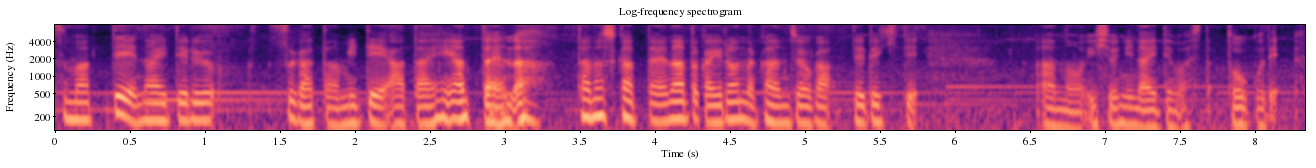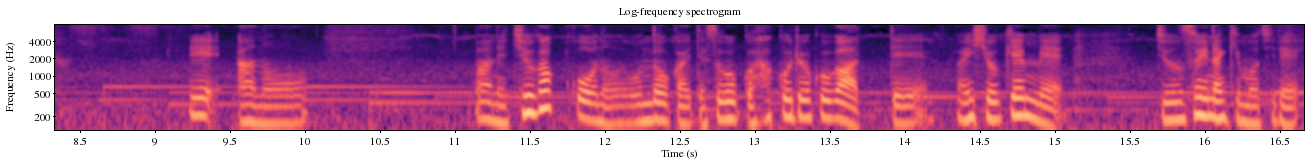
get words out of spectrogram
集まって泣いてる姿を見てあ大変やったやな楽しかったやなとかいろんな感情が出てきてあの一緒に泣いてました遠くで。であのまあね、中学校の運動会ってすごく迫力があって、まあ、一生懸命純粋な気持ちで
